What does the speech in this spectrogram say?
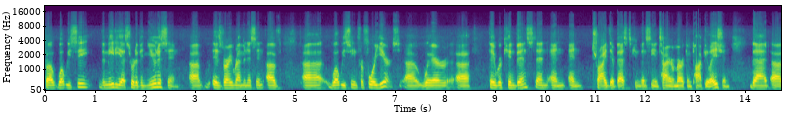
but what we see the media sort of in unison uh, is very reminiscent of uh, what we've seen for four years, uh, where uh, they were convinced and, and, and tried their best to convince the entire American population that uh,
